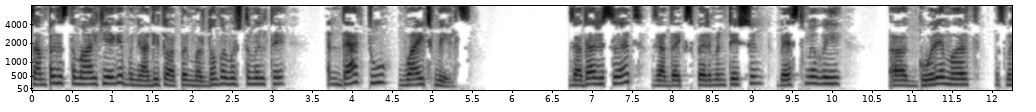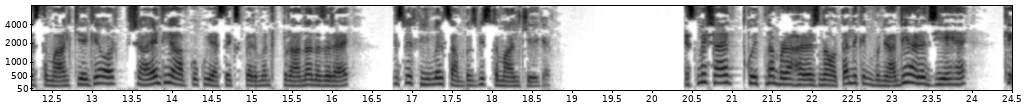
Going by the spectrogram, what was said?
سیمپل استعمال کیے گئے بنیادی طور پر مردوں پر مشتمل تھے and that too white males زیادہ ریسرچ زیادہ ایکسپیریمنٹیشن ویسٹ میں ہوئی گورے مرد اس میں استعمال کیے گئے اور شاید ہی آپ کو کوئی ایسا ایکسپیریمنٹ پرانا نظر آئے جس میں فیمل سیمپلس بھی استعمال کیے گئے اس میں شاید کوئی اتنا بڑا حرج نہ ہوتا لیکن بنیادی حرج یہ ہے کہ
